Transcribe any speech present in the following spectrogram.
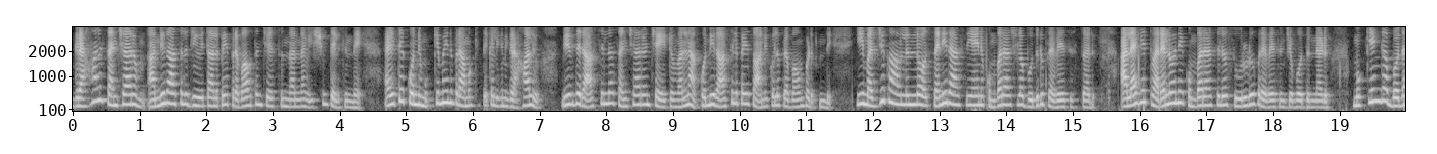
గ్రహాల సంచారం అన్ని రాసుల జీవితాలపై ప్రభావితం చేస్తుందన్న విషయం తెలిసిందే. అయితే కొన్ని ముఖ్యమైన ప్రాముఖ్యత కలిగిన గ్రహాలు వివిధ రాశుల్లో సంచారం చేయటం వలన కొన్ని రాశులపై సానుకూల ప్రభావం పడుతుంది. ఈ మధ్య కాలంలో శని రాశి అయిన కుంభరాశిలో బుధుడు ప్రవేశిస్తాడు. అలాగే త్వరలోనే కుంభరాశిలో సూర్యుడు ప్రవేశించబోతున్నాడు. ముఖ్యంగా బుధ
